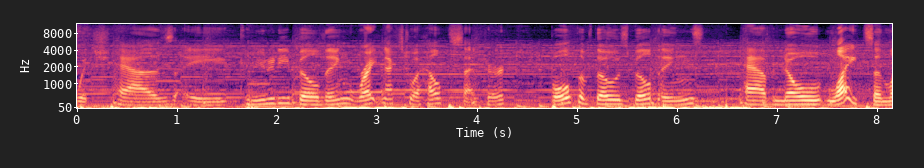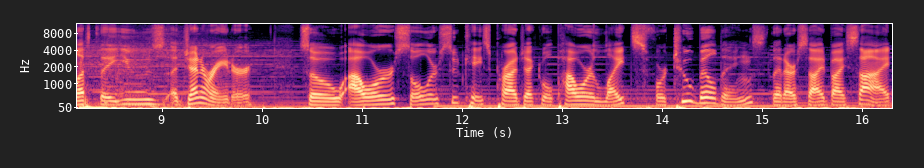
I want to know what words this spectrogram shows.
which has a community building right next to a health center. Both of those buildings have no lights unless they use a generator. So our solar suitcase project will power lights for two buildings that are side by side.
